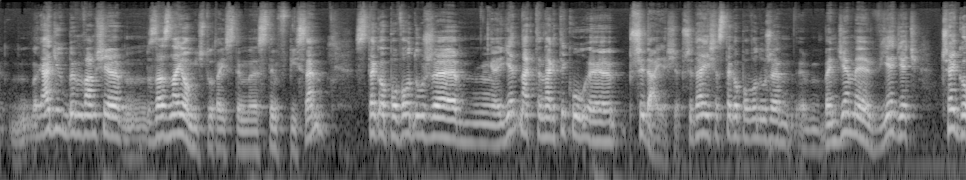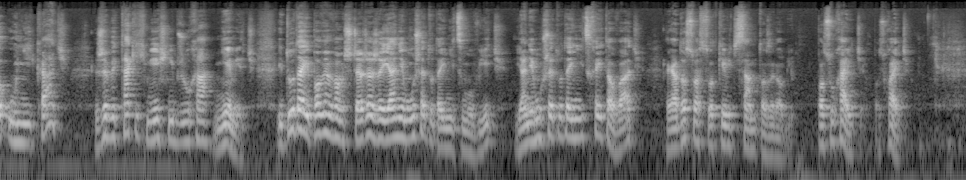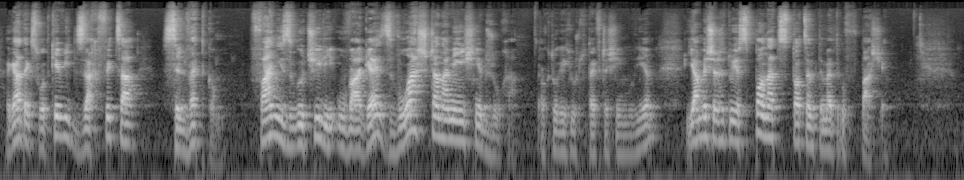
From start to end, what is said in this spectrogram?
radziłbym Wam się zaznajomić tutaj z tym, z tym wpisem, z tego powodu, że mm, jednak ten artykuł y, przydaje się. Przydaje się z tego powodu, że y, będziemy wiedzieć, czego unikać, żeby takich mięśni brzucha nie mieć. I tutaj powiem Wam szczerze, że ja nie muszę tutaj nic mówić, ja nie muszę tutaj nic hejtować. Radosław Słodkiewicz sam to zrobił. Posłuchajcie, posłuchajcie. Radek Słodkiewicz zachwyca sylwetką. Fani zwrócili uwagę, zwłaszcza na mięśnie brzucha, o których już tutaj wcześniej mówiłem. Ja myślę, że tu jest ponad 100 cm w pasie.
